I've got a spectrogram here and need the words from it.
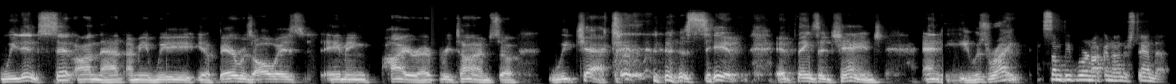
we didn't sit on that. I mean, we, you know, Bear was always aiming higher every time. So we checked to see if, if things had changed. And he was right. Some people are not going to understand that.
